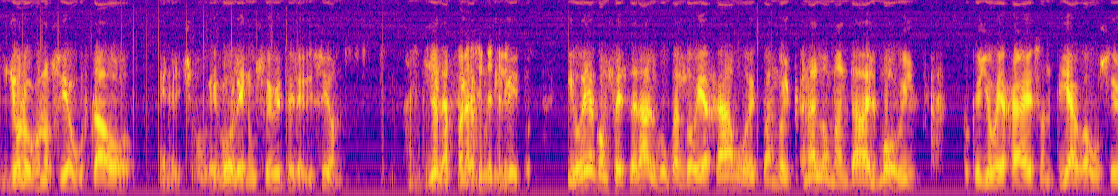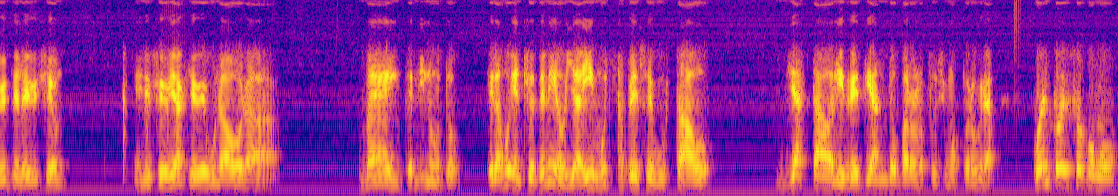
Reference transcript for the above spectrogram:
Yo lo conocí a Gustavo en el show de gol en UCB Televisión. Y La de. Y voy a confesar algo, cuando viajábamos, cuando el canal nos mandaba el móvil, porque yo viajaba de Santiago a UCB Televisión, en ese viaje de una hora 20 minutos, era muy entretenido y ahí muchas veces Gustavo ya estaba libreteando para los próximos programas. Cuento eso como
